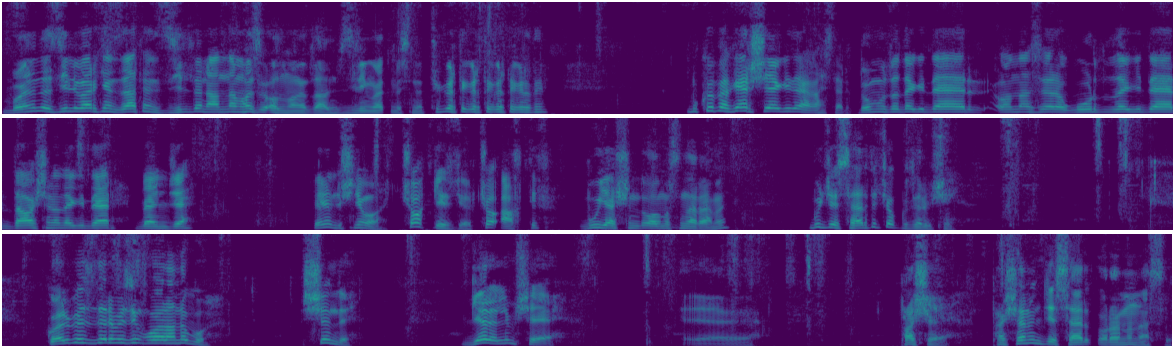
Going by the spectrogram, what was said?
Bu arada zil varken zaten zilden anlamaz olmanız lazım zilin ötmesine. Tıkır tıkır tıkır tıkır tıkır. Bu köpek her şeye gider arkadaşlar. Domuza da gider, ondan sonra kurda da gider, davşına da gider bence. Benim düşüncem o. Çok geziyor, çok aktif. Bu yaşında olmasına rağmen. Bu cesareti çok güzel bir şey. Gölbezlerimizin oranı bu. Şimdi gelelim şeye. Ee, paşa'ya. Paşa'nın cesaret oranı nasıl?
